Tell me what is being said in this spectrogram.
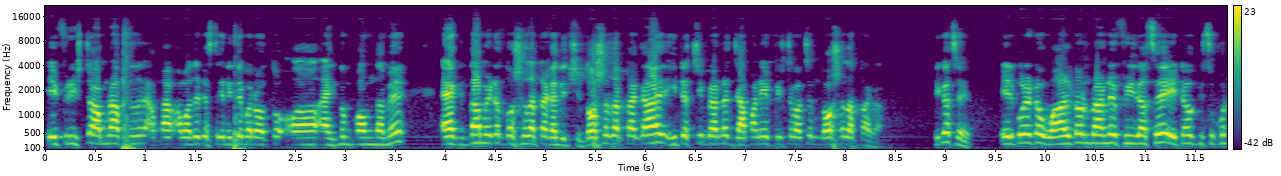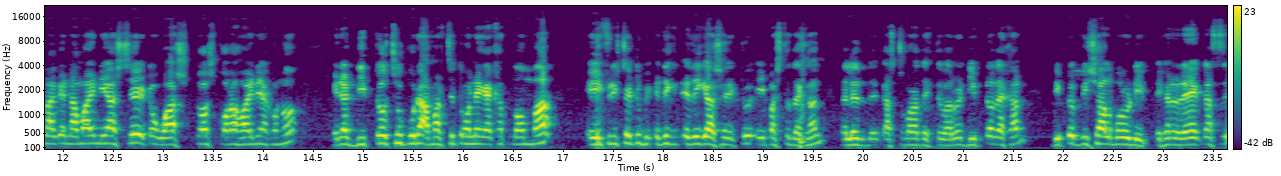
এই ফ্রিজটা আমরা আপনাদের আপনা- আমাদের কাছ থেকে নিতে পারব তো আহ, একদম কম দামে। একদম এটা দশ হাজার টাকা দিচ্ছি। দশ হাজার টাকায় হিটাচি ব্র্যান্ডের জাপানি ফ্রিজটা পাচ্ছেন দশ হাজার টাকা। ঠিক আছে? এরপর একটা ওয়ালটন ব্র্যান্ডের ফ্রিজ আছে এটাও কিছুক্ষণ আগে নামাই নিয়ে আসছে। এটা ওয়াশ টশ করা হয়নি এখনও। এটা ডিপটা হচ্ছে উপরে আমার চেয়ে তো অনেক এক হাত লম্বা। এই ফ্রিজটা একটু এদিকে এদিকে আসেন একটু এই পাশটা দেখান। তাহলে কাস্টমাররা দেখতে পারবে। ডিপটা দেখান। ডিপটা বিশাল বড় ডিপ। এখানে র্যাক আছে,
